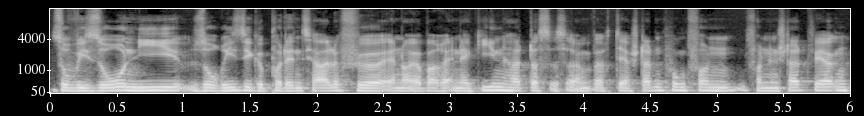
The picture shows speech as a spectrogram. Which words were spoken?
sowieso nie so riesige Potenziale für erneuerbare Energien hat. Das ist einfach der Standpunkt von, von den Stadtwerken.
